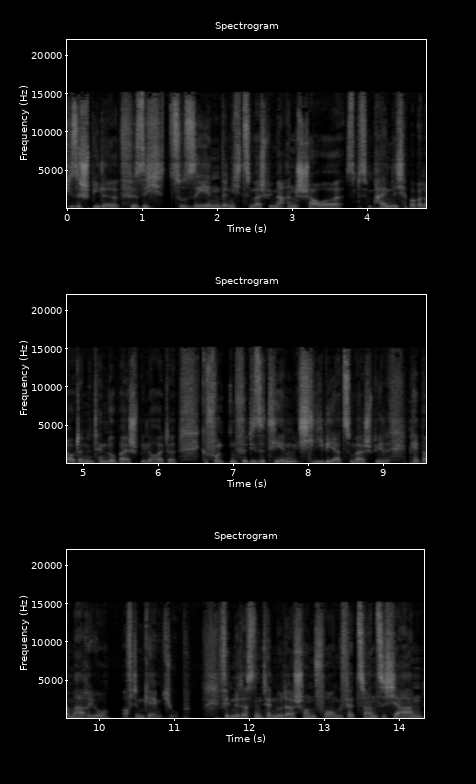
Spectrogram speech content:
diese Spiele für sich zu sehen. Wenn ich zum Beispiel mir anschaue, ist ein bisschen peinlich, ich habe aber lauter Nintendo-Beispiele heute gefunden für diese Themen. Ich liebe ja zum Beispiel Paper Mario auf dem GameCube finde, dass Nintendo da schon vor ungefähr 20 Jahren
